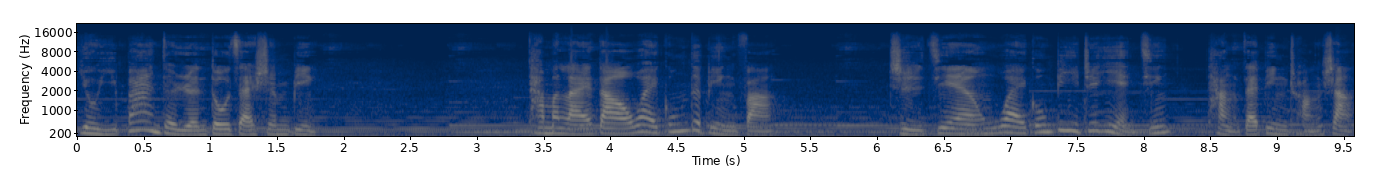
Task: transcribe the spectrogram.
有一半的人都在生病。他们来到外公的病房，只见外公闭着眼睛躺在病床上，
